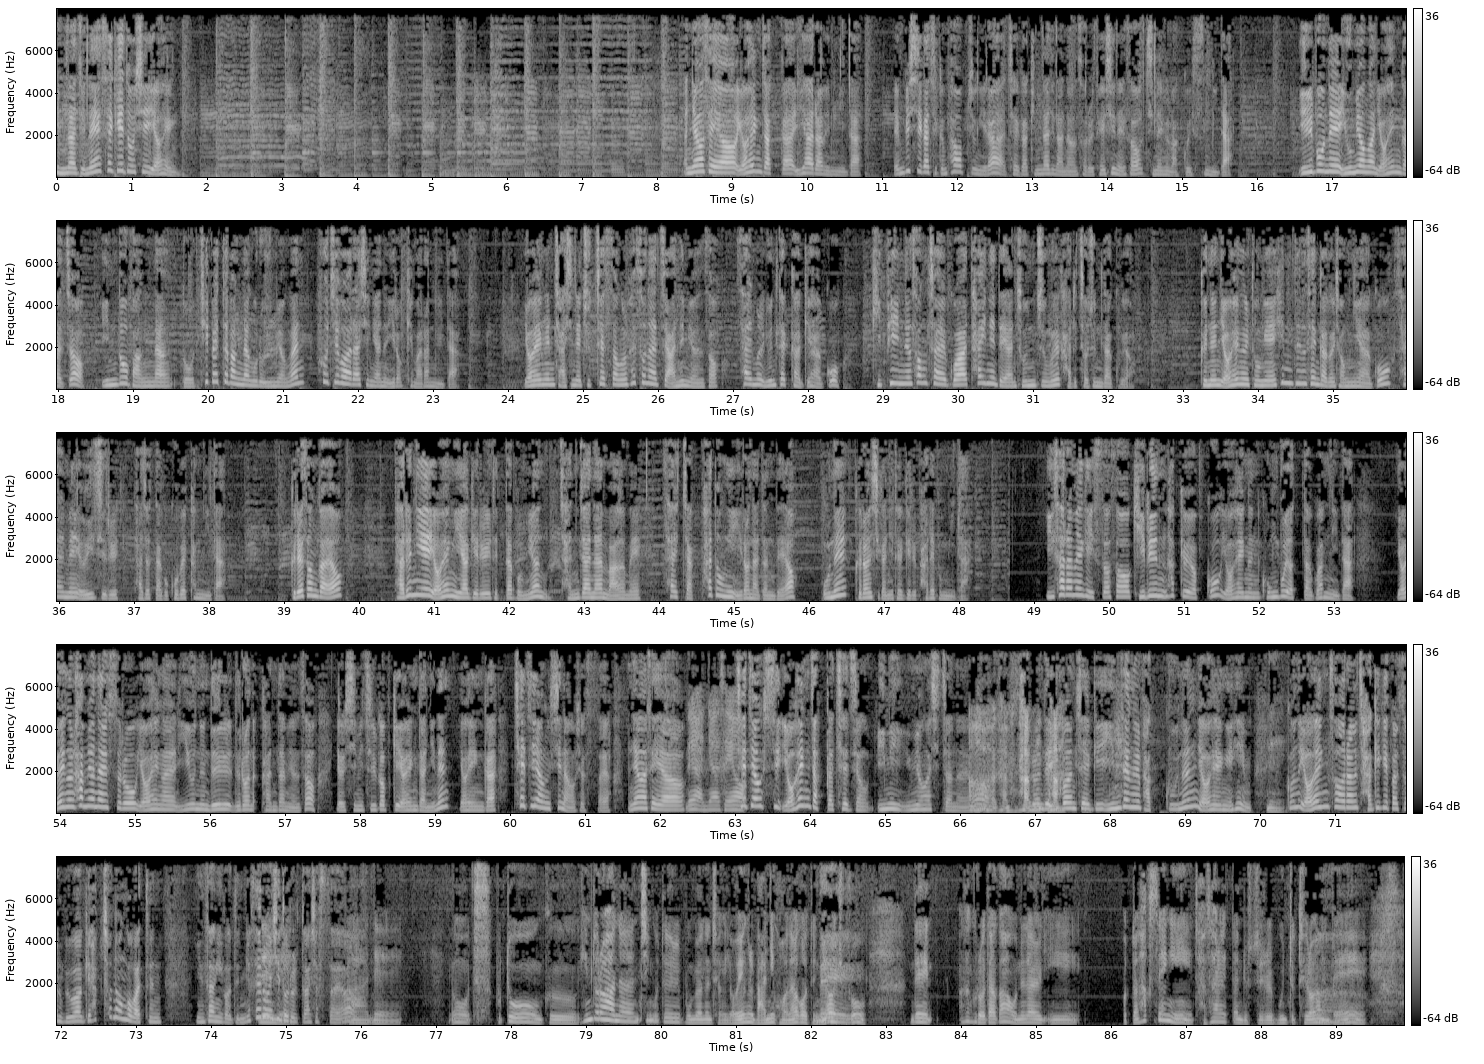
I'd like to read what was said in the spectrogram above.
김나진의 세계도시 여행. 안녕하세요. 여행작가 이하람입니다. MBC가 지금 파업 중이라 제가 김나진 아나운서를 대신해서 진행을 맡고 있습니다. 일본의 유명한 여행가죠. 인도 방랑 또 티베트 방랑으로 유명한 후지와라 시냐는 이렇게 말합니다. 여행은 자신의 주체성을 훼손하지 않으면서 삶을 윤택하게 하고 깊이 있는 성찰과 타인에 대한 존중을 가르쳐 준다고요. 그는 여행을 통해 힘든 생각을 정리하고 삶의 의지를 다졌다고 고백합니다. 그래서인가요? 다른 이의 여행 이야기를 듣다 보면 잔잔한 마음에 살짝 파동이 일어나던데요. 오늘 그런 시간이 되기를 바래봅니다. 이 사람에게 있어서 길은 학교였고 여행은 공부였다고 합니다. 여행을 하면 할수록 여행할 이유는 늘 늘어간다면서 열심히 즐겁게 여행 다니는 여행가 최지영 씨 나오셨어요. 안녕하세요. 네, 안녕하세요. 최지영 씨 여행 작가 최지영 이미 유명하시잖아요. 아, 감사합니다. 그런데 이번 책이 인생을 바꾸는 여행의 힘. 네. 그거는 여행서랑 자기계발서를 묘하게 합쳐놓은 것 같은 인상이거든요. 새로운 네네. 시도를 또 하셨어요. 아, 네. 어, 보통 그 힘들어하는 친구들 보면은 제가 여행을 많이 권하거든요, 네. 주로. 근데 항상 그러다가 어느 날 이 어떤 학생이 자살했다는 뉴스를 문득 들었는데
